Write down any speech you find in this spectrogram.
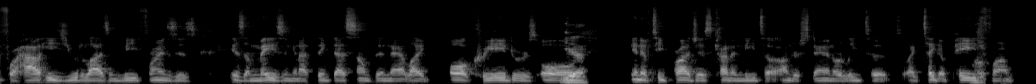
for how he's utilizing VeeFriends is is amazing. And I think that's something that like all creators, all yeah. NFT projects kind of need to understand or lead to, to like take a page from.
